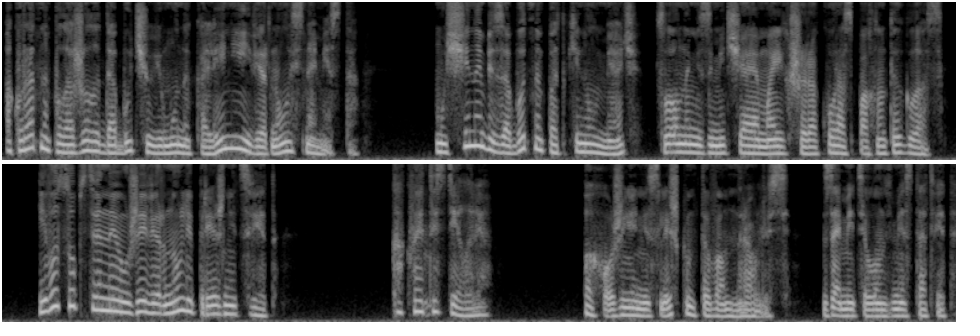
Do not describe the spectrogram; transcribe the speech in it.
аккуратно положила добычу ему на колени и вернулась на место. Мужчина беззаботно подкинул мяч, словно не замечая моих широко распахнутых глаз. Его собственные уже вернули прежний цвет. Как вы это сделали? Похоже, я не слишком-то вам нравлюсь, заметил он вместо ответа.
